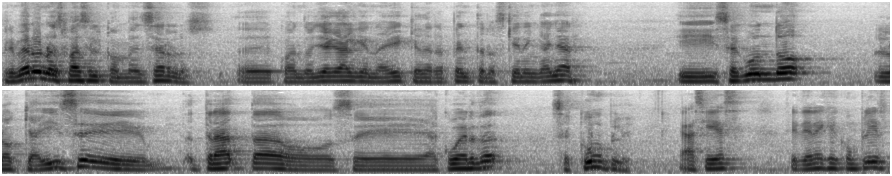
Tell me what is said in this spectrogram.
primero no es fácil convencerlos eh, cuando llega alguien ahí que de repente los quiere engañar. Y segundo, lo que ahí se trata o se acuerda, se cumple. Así es, se tiene que cumplir.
